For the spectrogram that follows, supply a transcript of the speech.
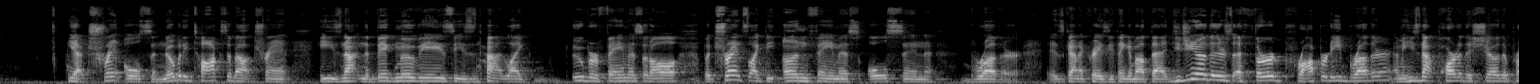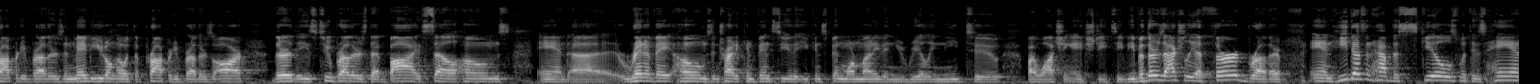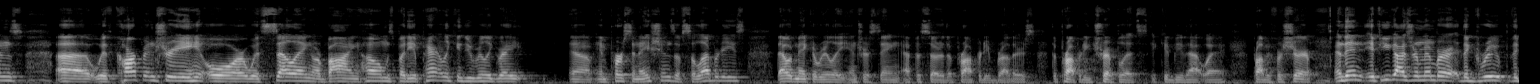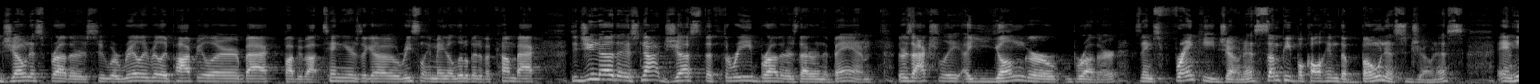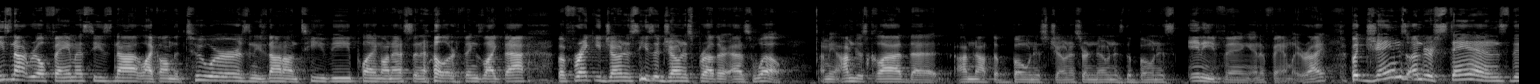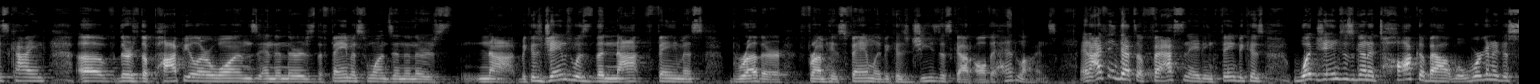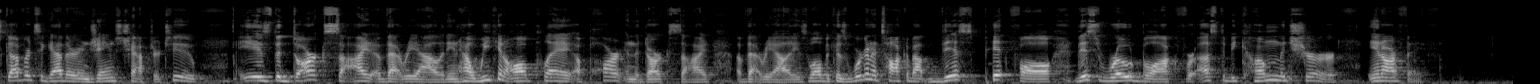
Yeah, Trent Olsen. Nobody talks about Trent. He's not in the big movies. He's not like uber famous at all. But Trent's like the unfamous Olsen brother. It's kind of crazy thinking about that. Did you know that there's a third property brother? I mean, he's not part of the show, The Property Brothers, and maybe you don't know what the Property Brothers are. They're these two brothers that buy, sell homes, and uh, renovate homes and try to convince you that you can spend more money than you really need to by watching HGTV. But there's actually a third brother, and he doesn't have the skills with his hands, uh, with carpentry, or with selling or buying homes, but he apparently can do really great uh, impersonations of celebrities, that would make a really interesting episode of the Property Brothers, the Property Triplets. It could be that way, probably for sure. And then, if you guys remember the group, the Jonas Brothers, who were really, really popular back probably about 10 years ago, recently made a little bit of a comeback. Did you know that it's not just the three brothers that are in the band? There's actually a younger brother. His name's Frankie Jonas. Some people call him the bonus Jonas. And he's not real famous. He's not like on the tours and he's not on TV playing on SNL or things like that. But Frankie Jonas, he's a Jonas brother as well. I mean, I'm just glad that I'm not the bonus Jonas or known as the bonus anything in a family, right? But James understands this kind of there's the popular ones and then there's the famous ones and then there's not. Because James was the not famous brother from his family because Jesus got all the headlines. And I think that's a fascinating thing because what James is going to talk about, what we're going to discover together in James chapter 2, is the dark side of that reality and how we can all play a part in the dark side of that reality as well. Because we're going to talk about this pitfall, this roadblock for us to become mature in our faith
